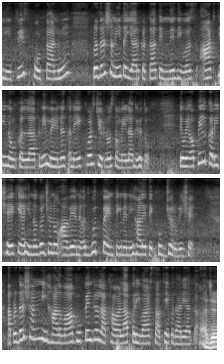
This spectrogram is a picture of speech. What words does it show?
અહીં ત્રીસ ફોટાનું પ્રદર્શની તૈયાર કરતા તેમને દિવસ આઠથી નવ કલાકની મહેનત અને એક વર્ષ જેટલો સમય લાગ્યો હતો. તેઓએ અપીલ કરી છે કે અહીં નગરજનો આવે અને અદ્ભુત પેઇન્ટિંગને નિહાળે તે ખૂબ જરૂરી છે. આ પ્રદર્શન નિહાળવા ભૂપેન્દ્ર લાખાવાલા પરિવાર સાથે પધાર્યા હતા. આજે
